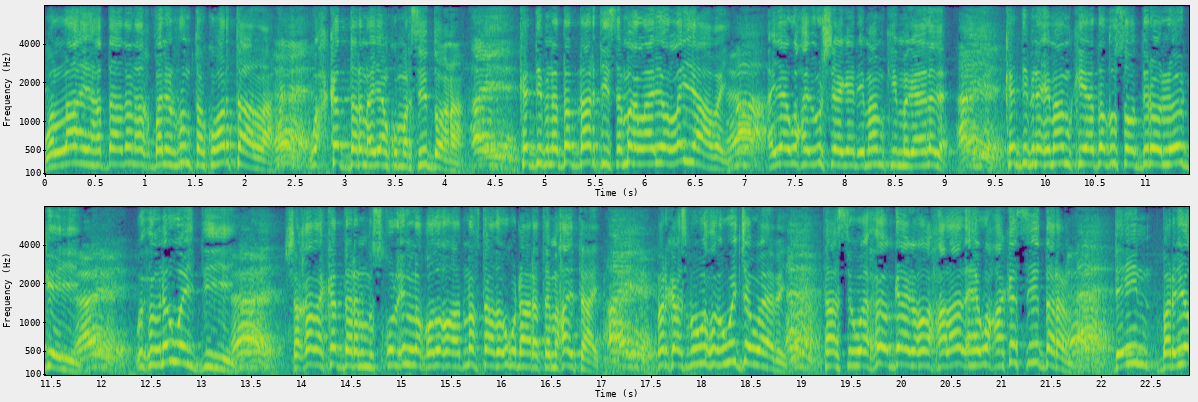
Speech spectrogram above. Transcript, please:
wallaahi haddaadan aqbalin runta ku hor taalla wax ka daran ayaan ku marsii doonaa kadibna dad dhaartiisa maqlaayoo la yaabay. Ayaa waxay u sheegeen imaamkii magaalada. Kadibna imaamkiia dad u soo diroo loo geeyey. Wuxuuna weyddiiyey shaqada ka daran musqul in la qodo oo aad naftaada ugu dhaaratay maxay tahay? Markaasbuu wuxuu ugu jawaabay taasi waa xooggaaga oo xalaal ahe waxaa ka sii daran. Dayn baryo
